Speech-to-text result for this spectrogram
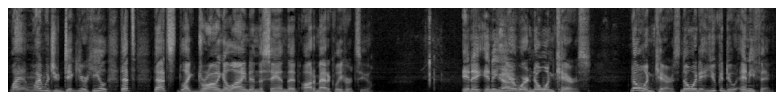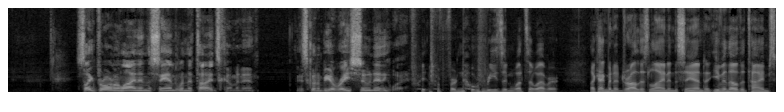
why why would you dig your heel? That's that's like drawing a line in the sand that automatically hurts you. In a in a Yeah. year where no one cares, no one cares, no one. You could do anything. It's like drawing a line in the sand when the tide's coming in. It's going to be a race soon anyway. for no reason whatsoever. Like I'm going to draw this line in the sand, even though the times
